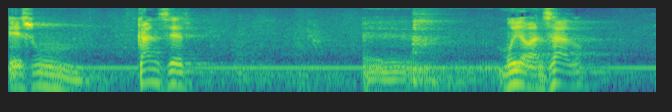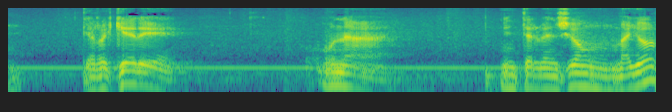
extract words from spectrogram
es un cáncer muy avanzado que requiere una intervención mayor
